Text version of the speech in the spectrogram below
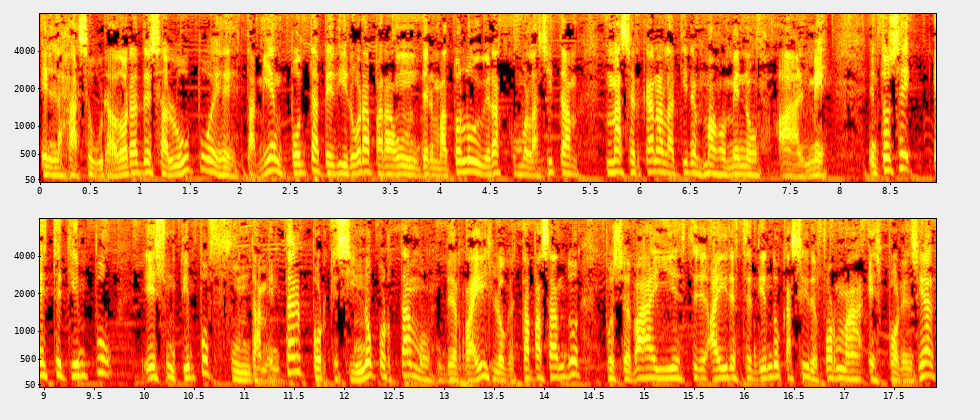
en las aseguradoras de salud, pues también ponte a pedir hora para un dermatólogo y verás como la cita más cercana la tienes más o menos al mes. Entonces, este tiempo es un tiempo fundamental porque si no cortamos de raíz lo que está pasando, pues se va a ir, a ir extendiendo casi de forma exponencial.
